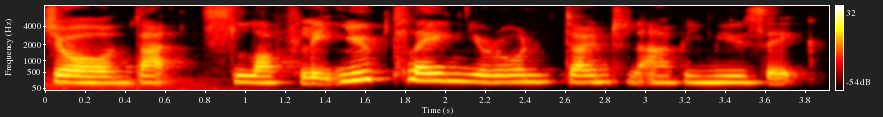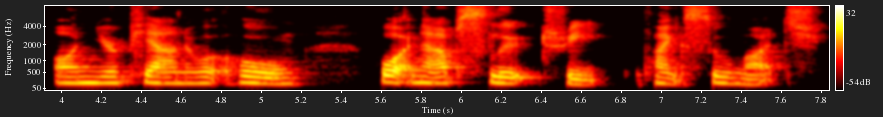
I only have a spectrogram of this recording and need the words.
John, that's lovely. You playing your own Downton Abbey music on your piano at home. What an absolute treat. Thanks so much.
